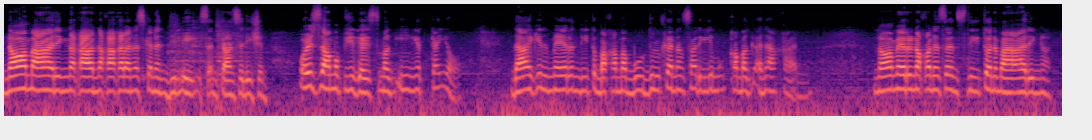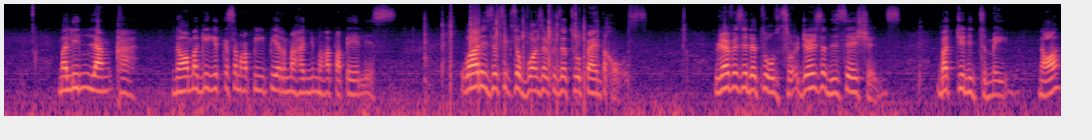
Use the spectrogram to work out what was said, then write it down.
no, maaaring naka, nakakaranas ka ng delays and cancellation. Or some of you guys, mag-ingat kayo. Dahil meron dito, baka mabudol ka ng sarili mong kamag-anakan. No, meron ako na sense dito na maaaring malinlang ka. No, mag-ingat ka sa mga pipirmahan yung mga papeles. What is the Six of Wands or the Two Pentacles? Represent the two of swords. There's a decisions, but you need to make. No?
